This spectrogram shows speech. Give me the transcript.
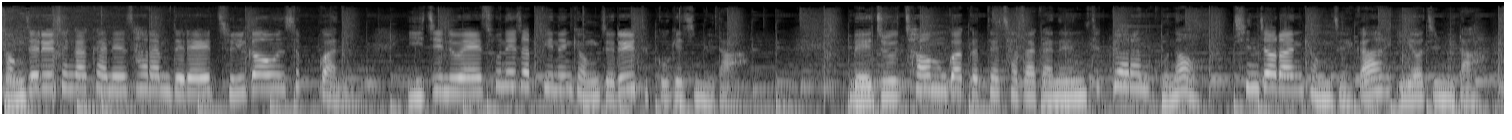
경제를 생각하는 사람들의 즐거운 습관 이진우의 손에 잡히는 경제를 듣고 계십니다. 매주 처음과 끝에 찾아가는 특별한 코너 친절한 경제가 이어집니다.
